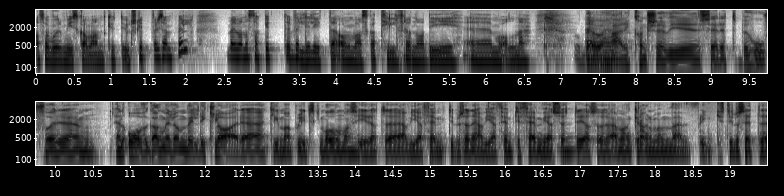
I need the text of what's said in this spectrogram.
Altså hvor mye skal man kutte utslipp, f.eks. Men man har snakket veldig lite om hva skal til for å nå de eh, målene. Det er jo her kanskje vi ser et behov for um, en overgang mellom veldig klare klimapolitiske mål, hvor man sier at ja, vi har 50 ja, vi har 55 vi har 70 og så er man krangler om å være flinkest til å sette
